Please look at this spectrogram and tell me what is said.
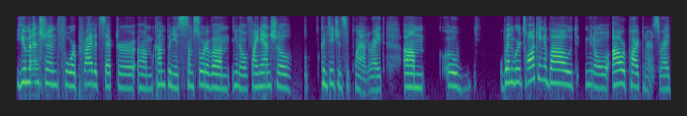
You mentioned for private sector um, companies some sort of um, you know financial contingency plan, right? Um, oh, when we're talking about you know our partners, right?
